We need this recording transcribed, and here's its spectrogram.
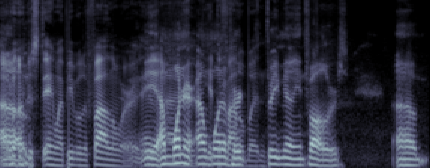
I don't um, understand why people are following her. Yeah, I'm one. of- I I'm one of her button. three million followers. Um,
